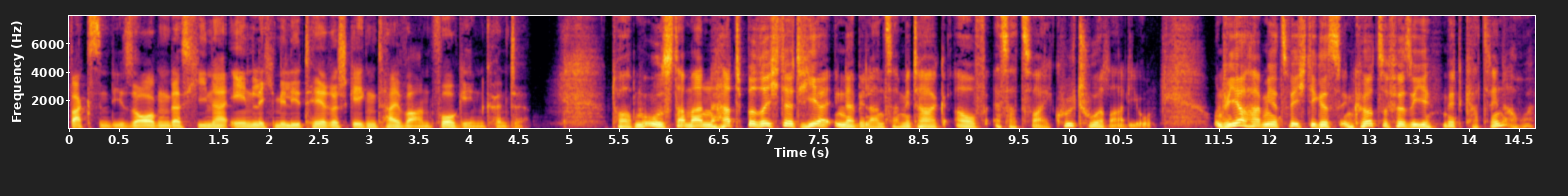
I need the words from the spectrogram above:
wachsen die Sorgen, dass China ähnlich militärisch gegen Taiwan vorgehen könnte. Torben Ostermann hat berichtet hier in der Bilanz am Mittag auf SA2 Kulturradio. Und wir haben jetzt Wichtiges in Kürze für Sie mit Katrin Aue.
